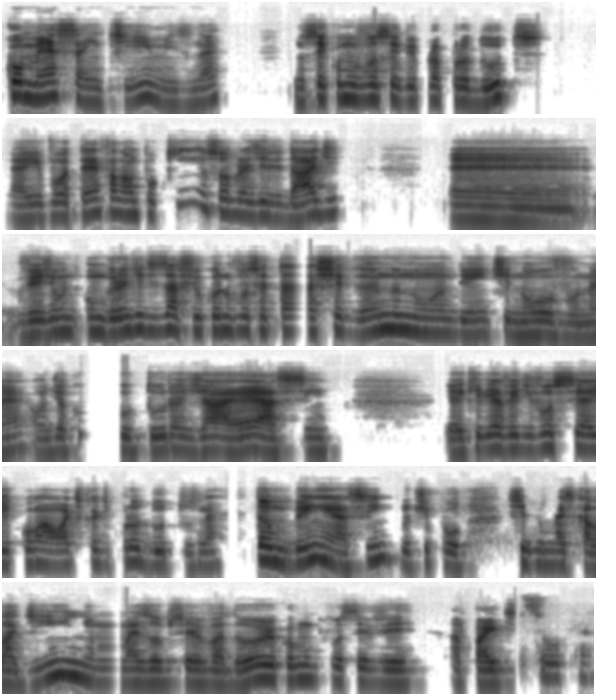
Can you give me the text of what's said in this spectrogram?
começa em times, né? Não sei como você vê para produtos. Aí vou até falar um pouquinho sobre agilidade. É, vejo um, um, grande desafio quando você está chegando num ambiente novo, né? Onde a cultura já é assim. E aí queria ver de você aí com a ótica de produtos, né? Também é assim, do tipo chega mais caladinho, mais observador. Como que você vê a parte? Super.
